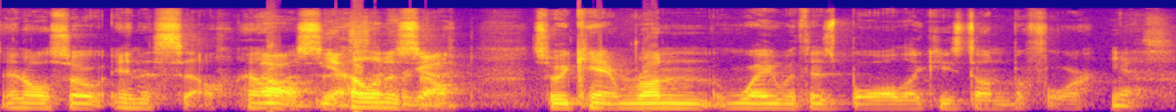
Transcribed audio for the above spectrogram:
And also in a cell. Hell, Oh, in, a, cell. yes, Hell in a cell. So he can't run away with his ball like he's done before. Yes.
